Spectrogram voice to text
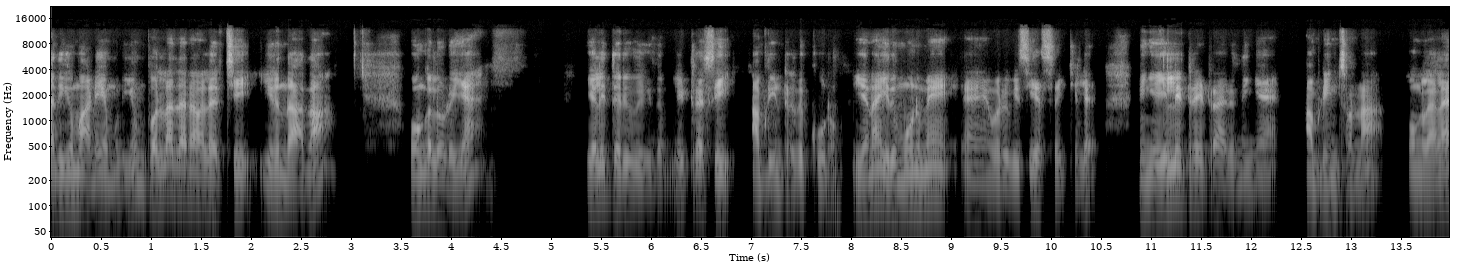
அதிகமாக அடைய முடியும். பொருளாதார வளர்ச்சி இருந்தால் தான் உங்களுடைய எழுத்தறிவு விகிதம் லிட்ரஸி அப்படின்றது கூடும். ஏன்னா இது மூணுமே ஒரு விசிய சைக்கிள். நீங்கள் இல்லிட்ரேட்டராக இருந்தீங்க அப்படின்னு சொன்னால் உங்களால்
